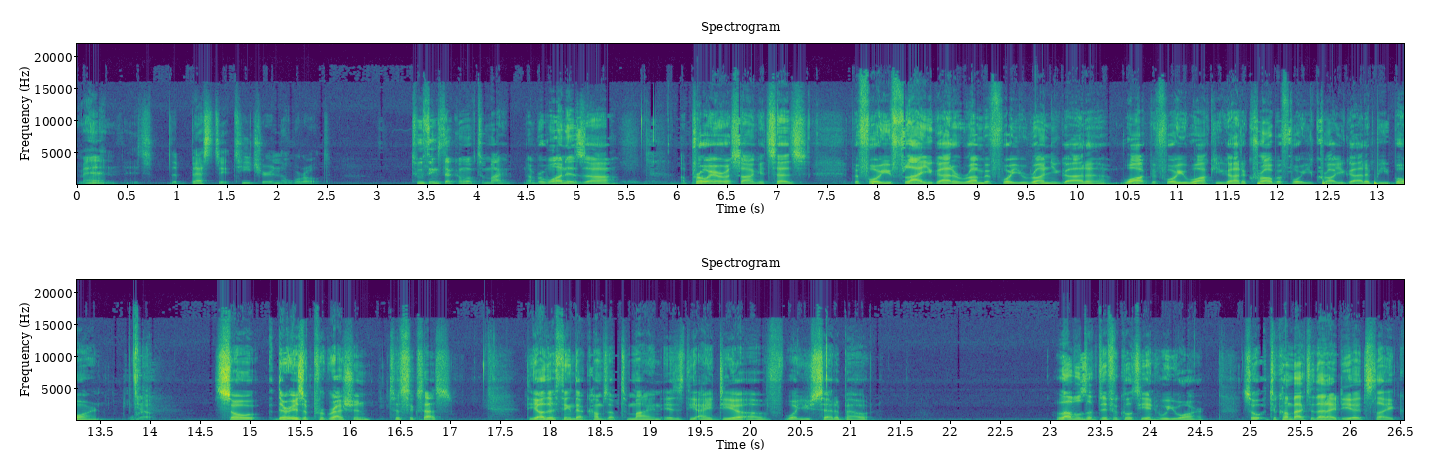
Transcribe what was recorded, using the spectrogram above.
man, it's the best teacher in the world. Two things that come up to mind. Number one is uh, a pro era song. It says, "Before you fly, you gotta run. Before you run, you gotta walk. Before you walk, you gotta crawl. Before you crawl, you gotta be born." Yep. So there is a progression to success. The other thing that comes up to mind is the idea of what you said about levels of difficulty and who you are. So to come back to that idea, it's like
